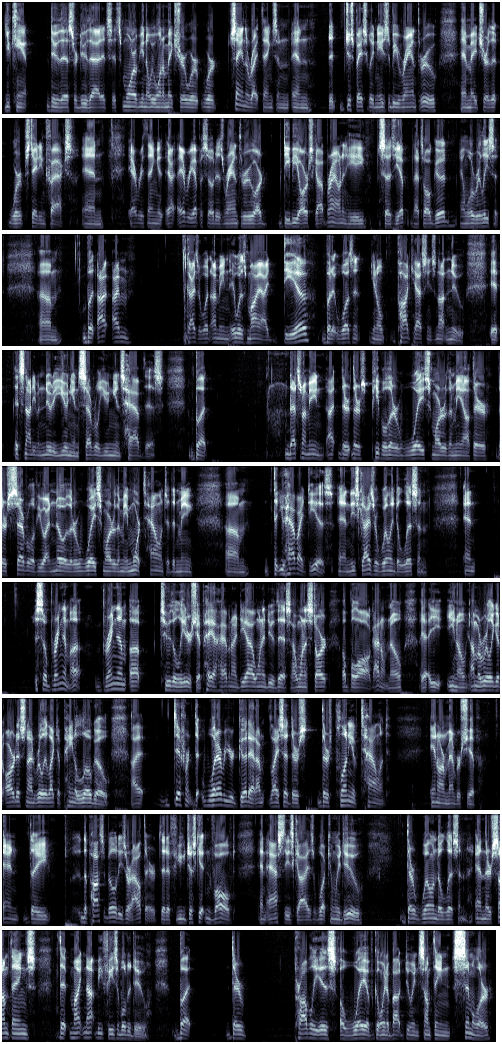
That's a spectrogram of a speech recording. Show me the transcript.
you can't do this or do that. It's it's more of you know we want to make sure we're we're saying the right things and and it just basically needs to be ran through and made sure that we're stating facts and everything every episode is ran through our DBR Scott Brown and he says yep that's all good and we'll release it um, but I, I'm guys are what I mean it was my idea but it wasn't you know podcasting is not new it it's not even new to unions. Several unions have this, but That's what I mean. I, there, there's people that are way smarter than me out there. There's several of you I know that are way smarter than me, more talented than me. Um, that you have ideas, and these guys are willing to listen, and so bring them up. Bring them up to the leadership. Hey, I have an idea. I want to do this. I want to start a blog. I don't know. You know, I'm a really good artist, and I'd really like to paint a logo. I different whatever you're good at. I'm like I said. There's there's plenty of talent in our membership, and the the possibilities are out there that if you just get involved and ask these guys what can we do they're willing to listen. And there's some things that might not be feasible to do, but there probably is a way of going about doing something similar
